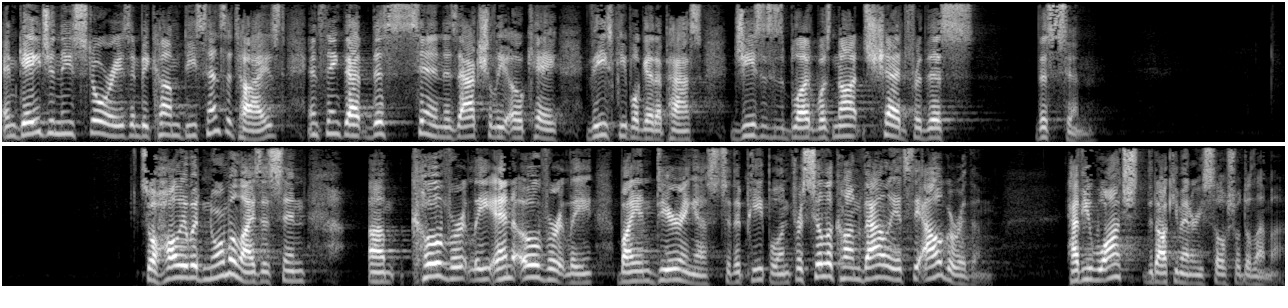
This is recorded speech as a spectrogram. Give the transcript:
engage in these stories and become desensitized and think that this sin is actually okay. These people get a pass. Jesus' blood was not shed for this, this sin. So Hollywood normalizes sin um, covertly and overtly by endearing us to the people. And for Silicon Valley, it's the algorithm. Have you watched the documentary Social Dilemma?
